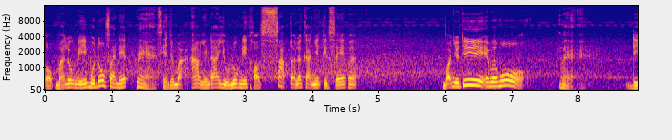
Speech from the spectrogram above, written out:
ตบมาลูกนี้บูโน่แฟนเดสแหมเสียจังหวะอ้าวยังได้อยู่ลูกนี้ขอสับหน่อแล้วกันยังติดเซฟฮะบอลอยู่ที่เอเบอร์โมแหมดี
